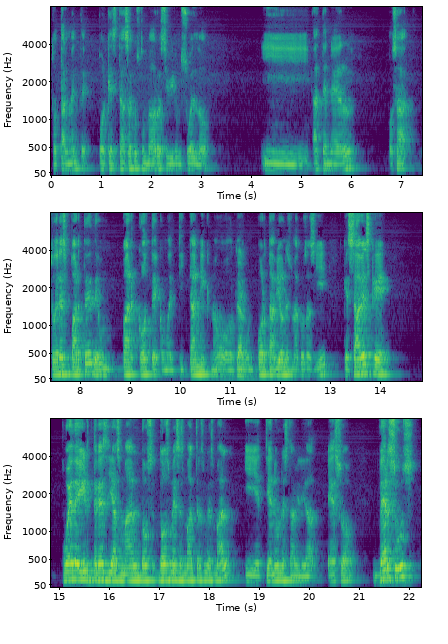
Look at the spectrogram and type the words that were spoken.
totalmente, porque estás acostumbrado a recibir un sueldo y a tener, o sea, tú eres parte de un barcote como el Titanic, ¿no? O de un portaaviones, una cosa así, que sabes que puede ir tres días mal, dos, dos meses mal, tres meses mal, y tiene una estabilidad. Eso versus,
